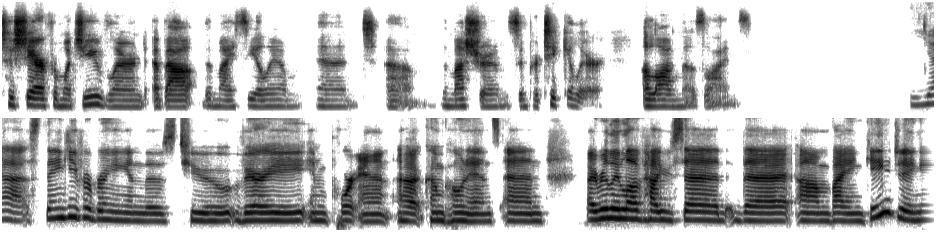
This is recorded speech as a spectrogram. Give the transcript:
to share from what you've learned about the mycelium and um, the mushrooms in particular along those lines. Yes, thank you for bringing in those two very important uh, components. And I really love how you said that um, by engaging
